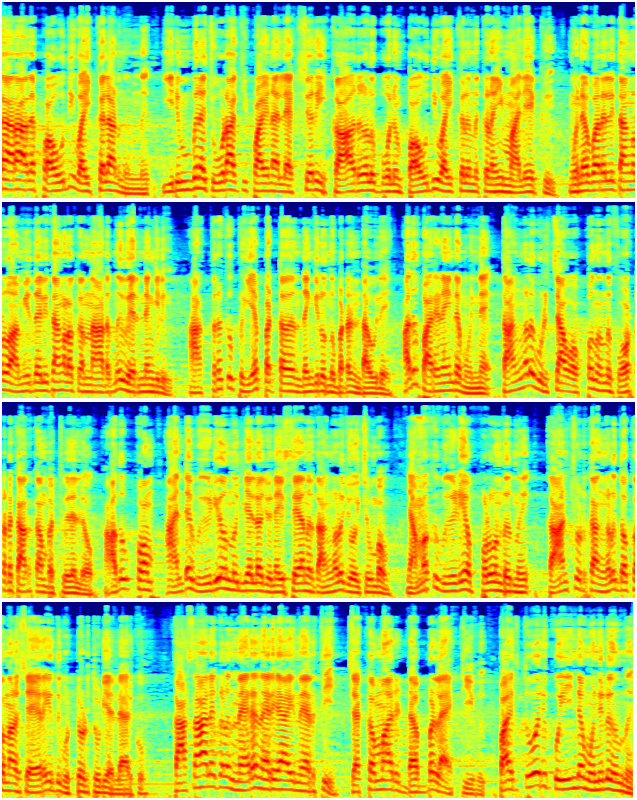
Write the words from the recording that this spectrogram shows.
കയറാതെ പൗതി വൈക്കലാണ് നിന്ന്. ഇരുമ്പിനെ ചൂടാക്കി പായുന്ന ലക്ഷറി കാറുകൾ പോലും പൗതി വൈക്കൽ നിൽക്കണ ഈ മലയ്ക്ക് മുനവറലി തങ്ങളും അമിതലി തങ്ങളൊക്കെ നടന്ന് വരണമെങ്കിൽ അത്രയ്ക്ക് പ്രിയപ്പെട്ടത് എന്തെങ്കിലും ഒന്നും ഇവിടെ ഉണ്ടാവൂലേ? അത് പറയണതിന്റെ മുന്നേ തങ്ങൾ വിളിച്ചാ ഒപ്പം നിന്ന് ഫോട്ടോ എടുക്കാക്കാൻ പറ്റൂലല്ലോ? അതിപ്പം അന്റെ വീഡിയോ ഒന്നും ഇല്ലല്ലോ ജുനൈസയെന്ന് തങ്ങൾ ചോദിച്ചുമ്പോൾ നമുക്ക് വീഡിയോ എപ്പോഴും ഉണ്ടെന്ന് കാണിച്ചു കൊടുക്കാൻ നിങ്ങൾ ഇതൊക്കെ ഷെയർ ചെയ്ത് വിട്ടുകൊടുത്തൂടി എല്ലാവർക്കും. കസാലകൾ നിര നിരയായി നിരത്തി ചെക്കന്മാർ ഡബിൾ ആക്റ്റീവ് പരുത്തൂര് കുയിന്റെ മുന്നിൽ നിന്ന്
